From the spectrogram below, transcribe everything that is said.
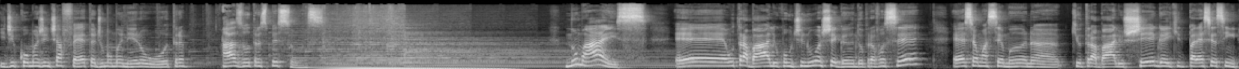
e de como a gente afeta de uma maneira ou outra as outras pessoas. No mais, é, o trabalho continua chegando para você. Essa é uma semana que o trabalho chega e que parece assim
